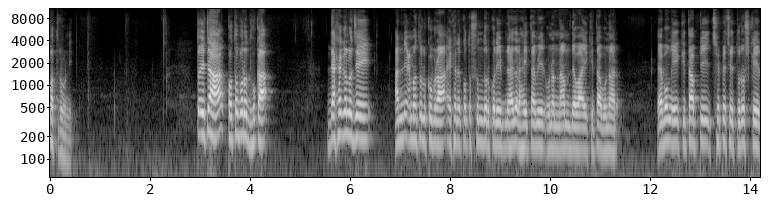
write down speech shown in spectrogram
মাত্র নেই। তো এটা কত বড় ধোকা? দেখা গেল যে আন্নি আমাতুল কোবরা এখানে কত সুন্দর করে ইবনে হাজার হাইতামির ওনার নাম দেওয়া এই কিতাব ওনার এবং এই কিতাবটি ছেপেছে তুরস্কের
